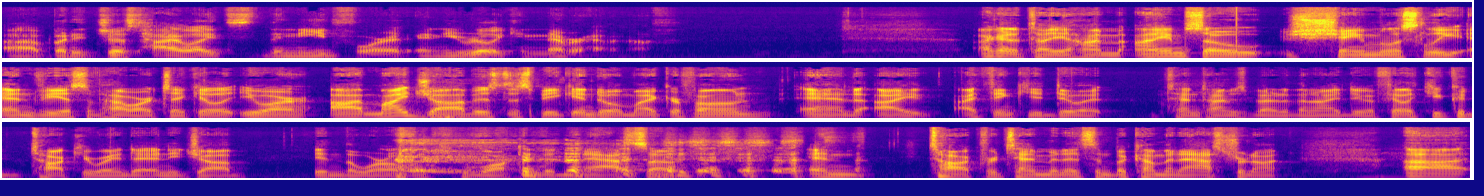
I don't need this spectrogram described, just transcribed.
uh, but it just highlights the need for it, and you really can never have enough. I got to tell you, Chaim, I am so shamelessly envious of how articulate you are. Uh, my job is to speak into a microphone, and I, I think you do it 10 times better than I do. I feel like you could talk your way into any job in the world. Like you could walk into NASA and talk for 10 minutes and become an astronaut. Uh,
